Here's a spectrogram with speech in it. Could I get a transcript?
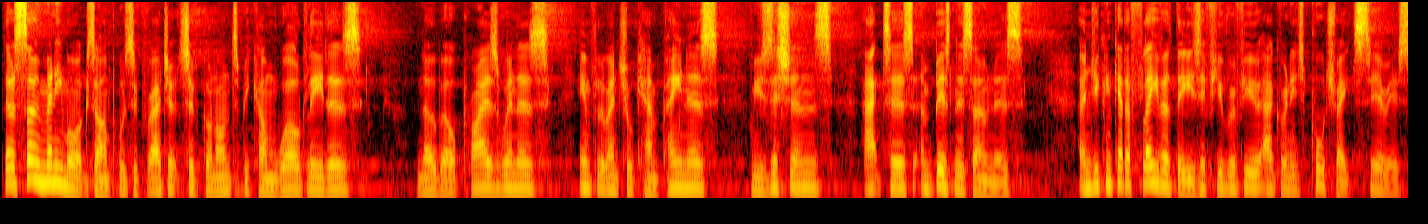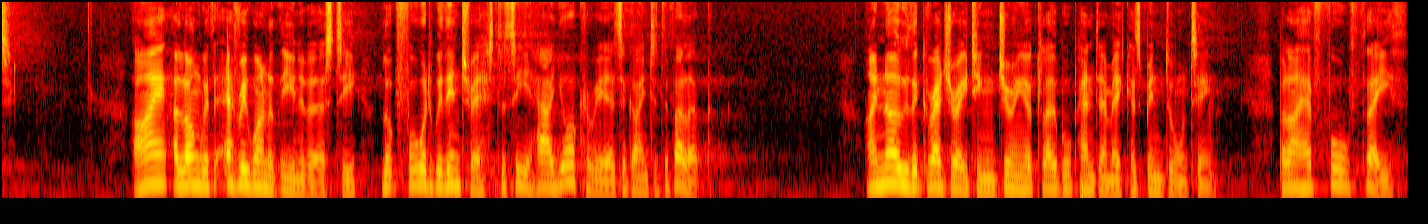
There are so many more examples of graduates who've gone on to become world leaders, Nobel Prize winners, influential campaigners, musicians, actors and business owners. And you can get a flavour of these if you review our Greenwich Portraits series. I, along with everyone at the university, look forward with interest to see how your careers are going to develop. I know that graduating during a global pandemic has been daunting, but I have full faith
